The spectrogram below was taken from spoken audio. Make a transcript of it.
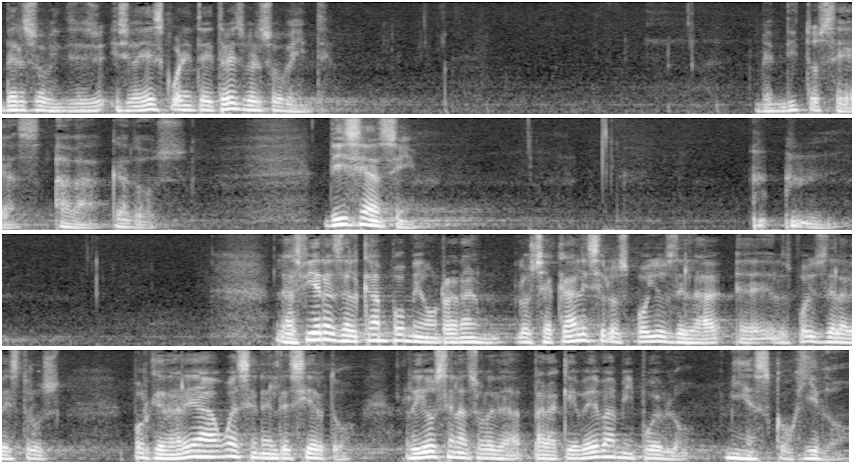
verso 20. Isaías 43, verso 20. Bendito seas, Abacados. Dice así. Las fieras del campo me honrarán, los chacales y los pollos, de la, eh, los pollos del avestruz, porque daré aguas en el desierto, ríos en la soledad, para que beba mi pueblo, mi escogido.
